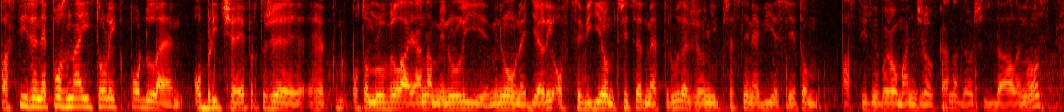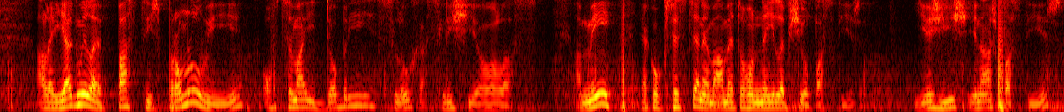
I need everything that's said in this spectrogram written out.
pastýře nepoznají tolik podle obličeje, protože jak o tom mluvila Jana minulý, minulou neděli, ovce vidí jenom 30 metrů, takže oni přesně neví, jestli je to pastýř nebo jeho manželka na delší vzdálenost. Ale jakmile pastýř promluví, ovce mají dobrý sluch a slyší jeho hlas. A my jako křesťané máme toho nejlepšího pastýře. Ježíš je náš pastýř,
